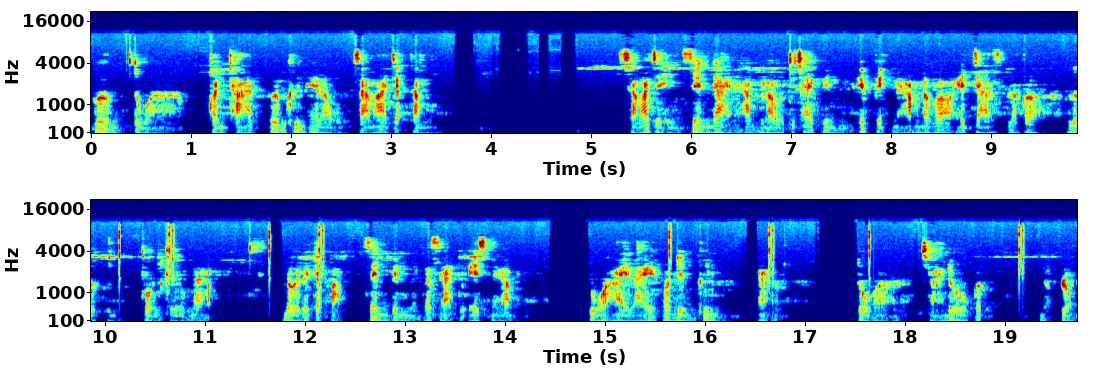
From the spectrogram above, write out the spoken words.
เพิ่มตัวคอนทราสต์เพิ่มขึ้นให้เราสามารถจะทำสามารถจะเห็นเส้นได้นะครับ เราจะใช้เป็นเอฟเฟกนะครับ แล้วก็ adjust แล้วก็เลือกเป็นโทนเกิร์ฟนะครับ โดยเราจะปรับเส้นเป็นเหมือนลักษณะตัว S นะครับ ตัวไฮไลท์ก็ดึงขึ้นนะครับ ตัวชาร์โดก็ดรอปลง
